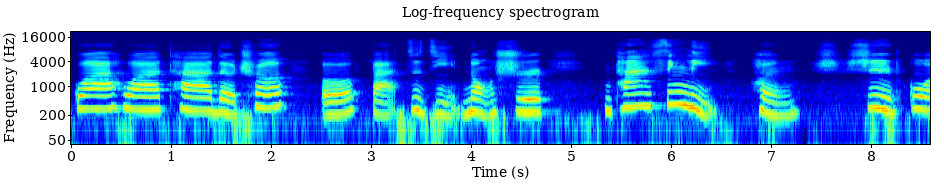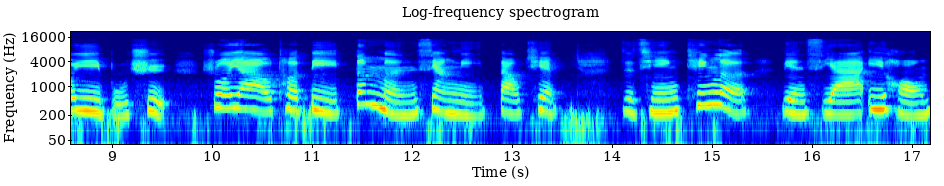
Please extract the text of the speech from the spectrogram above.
刮花他的车而把自己弄湿，他心里很是过意不去，说要特地登门向你道歉。子晴听了，脸颊一红，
